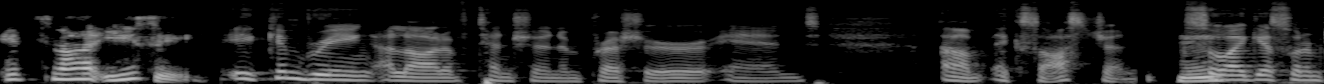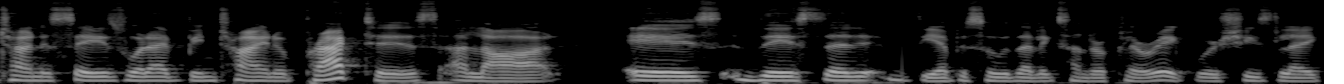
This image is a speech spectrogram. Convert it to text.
It's not easy. It can bring a lot of tension and pressure and um, exhaustion. Mm-hmm. So I guess what I'm trying to say is what I've been trying to practice a lot is this the, the episode with Alexandra Cleric where she's like,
